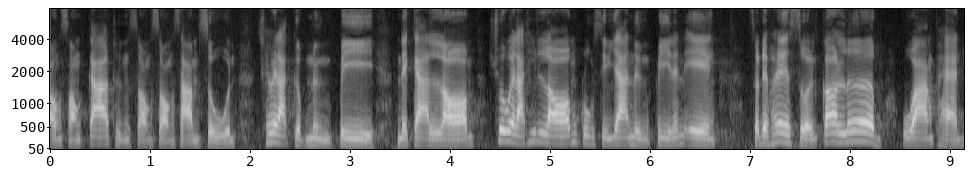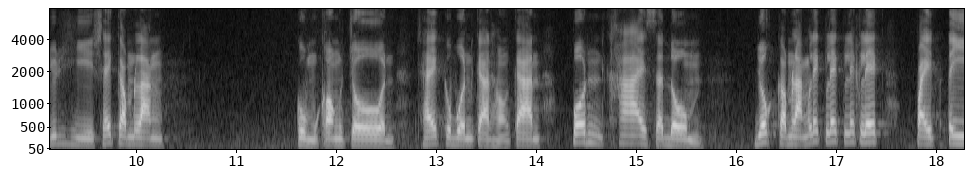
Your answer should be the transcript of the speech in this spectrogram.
229 ถึง 2230 ใช้เวลาเกือบ 1 ปี ในการล้อมช่วงเวลาที่ล้อมกรุงศรีอยา1 ปีนั่นเองสมเด็จพระนเรศวรก็เริ่มวางแผนยุทธธีใช้กำลังกลุ่มกองโจร ใช้กระบวนการของการป้นค่ายสะดม ยกกำลังเล็กๆเล็กๆไปตี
